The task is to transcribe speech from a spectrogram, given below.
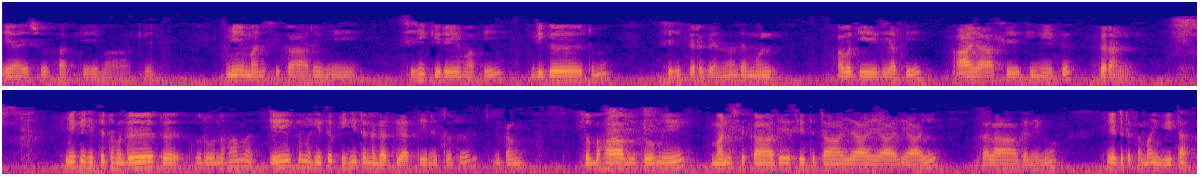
ඒ අයශෝ පත්වේවාගේ මේ මනසිකාර මේ සිහි කිරේම අපි දිගටම සිහිකරගන්නවා ද මුල් අවතියේද අපි ආයාසයකින් ඒක කරන්න. මේක හිතට හොඳට හුරුණහම ඒකම හිත පිහිටන ගති අත්තියෙන තොට නිකං ස්වභාවිකෝ මේ මනුෂකාරය සිතට ආයායායායි ගලාගනෙනු. ඒකට තමයි විතක්ක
